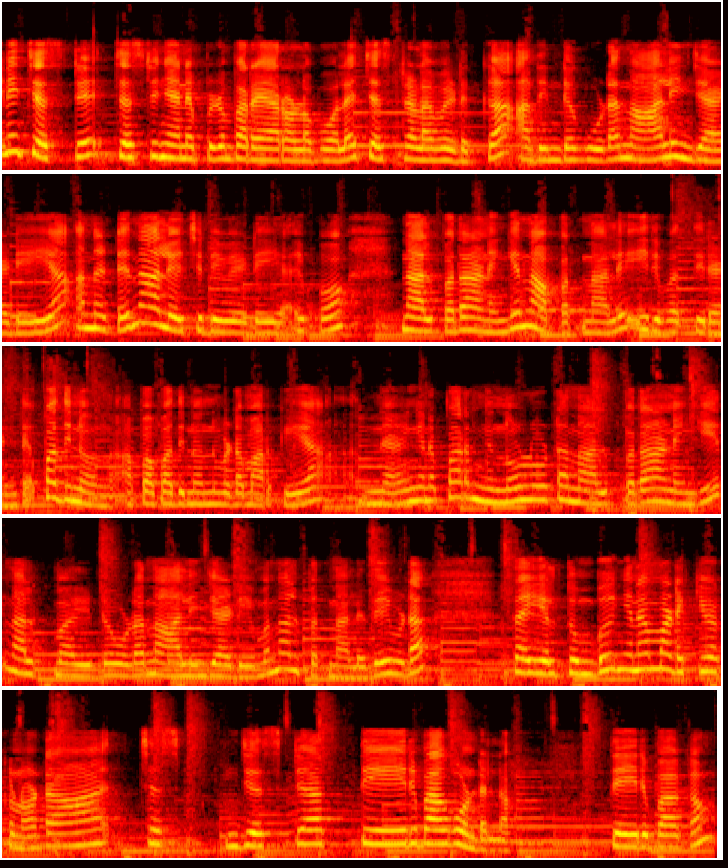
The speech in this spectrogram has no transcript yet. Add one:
ഇനി ചെസ്റ്റ് ചെസ്റ്റ് ഞാൻ എപ്പോഴും പറയാറുള്ള പോലെ ചെസ്റ്റ് അളവ് എടുക്കുക അതിന്റെ കൂടെ നാലിഞ്ച് ആഡ് ചെയ്യുക. എന്നിട്ട് നാല് വെച്ച് ഡിവൈഡ് ചെയ്യുക. ഇപ്പോൾ നാൽപ്പതാണെങ്കിൽ നാൽപ്പത്തിനാല് ഇരുപത്തിരണ്ട് പതിനൊന്ന്. അപ്പോൾ പതിനൊന്ന് ഇവിടെ മാർക്ക് ചെയ്യുക. ഞാൻ ഇങ്ങനെ പറഞ്ഞെന്നുള്ളൂ കേട്ടോ നാൽപ്പതാണെങ്കിൽ നാൽപ്പതിന്റെ കൂടെ നാലിഞ്ച് ആഡ് ചെയ്യുമ്പോൾ നാൽപ്പത്തിനാല് ഇത് ഇവിടെ തയ്യൽ തുമ്പ് ഇങ്ങനെ മടക്കി വെക്കണം കേട്ടോ ആ ജസ്റ്റ് ആ തേര് ഭാഗം ഉണ്ടല്ലോ. തേര് ഭാഗം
